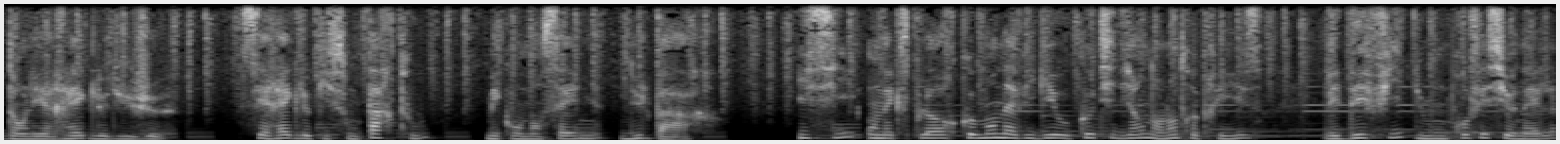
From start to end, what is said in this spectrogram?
dans les règles du jeu. Ces règles qui sont partout, mais qu'on n'enseigne nulle part. Ici, on explore comment naviguer au quotidien dans l'entreprise, les défis du monde professionnel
